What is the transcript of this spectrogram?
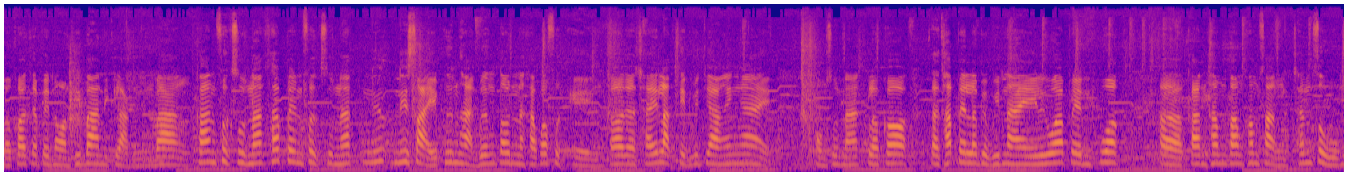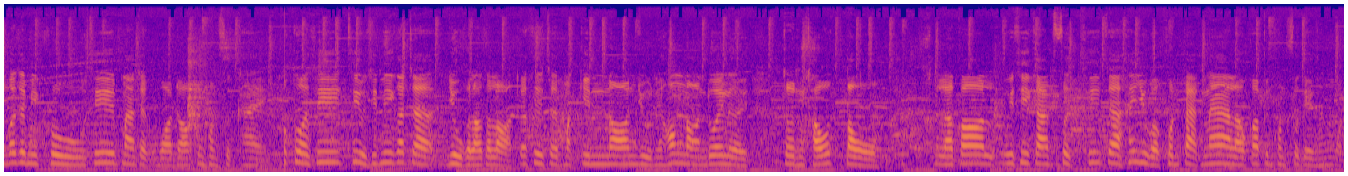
แล้วก็จะไปนอนที่บ้านอีกหลังหนึ่งบ้าง การฝึกสุนัขถ้าเป็นฝึกสุนัขนินิสัยพื้นฐานเบื้องต้นนะครับ ก็ฝึกเอง ก็จะใช้หลักจิตวิทยาง่าย ๆ ของสุนัข แล้วก็แต่ถ้าเป็นระเบียบวินัยหรือว่าเป็นพวกการทำตามคำสั่งชั้นสูงก็จะมีครูที่มาจากวอร์ด็อกเป็นคนฝึกให้ทุกตัวที่ที่อยู่ที่นี่ก็จะอยู่กับเราตลอด ก็คือจะมากินนอนอยู่ในห้องนอนด้วยเลย จนเขาโต แล้วก็วิธีการฝึกที่จะให้อยู่กับคนแปลกหน้า เราก็เป็นคนฝึกเองทั้งหมด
